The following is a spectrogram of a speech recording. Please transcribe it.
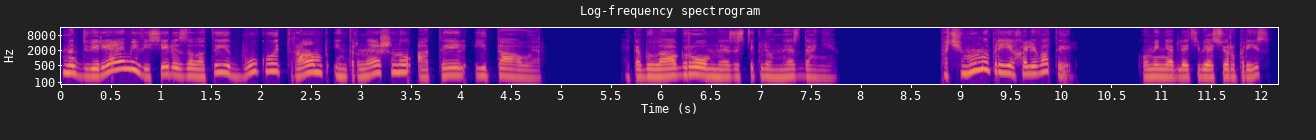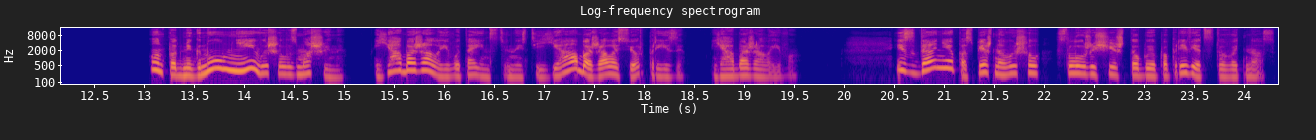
Над дверями висели золотые буквы Трамп Интернешнл Отель и Тауэр. Это было огромное застекленное здание. Почему мы приехали в отель? У меня для тебя сюрприз. Он подмигнул мне и вышел из машины. Я обожала его таинственность, я обожала сюрпризы. Я обожала его. Из здания поспешно вышел служащий, чтобы поприветствовать нас.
